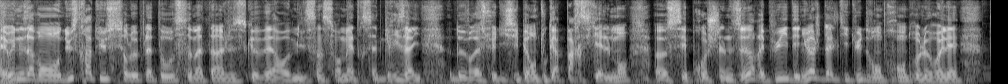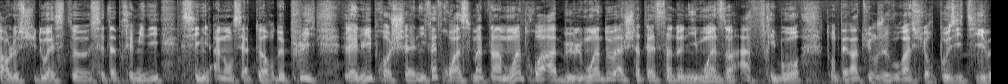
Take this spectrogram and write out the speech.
Et oui, nous avons du stratus sur le plateau ce matin jusque vers 1500 mètres. Cette grisaille devrait se dissiper, en tout cas partiellement euh, ces prochaines heures. Et puis des nuages d'altitude vont prendre le relais par le sud-ouest euh, cet après-midi, signe annonciateur de pluie. La nuit prochaine, il fait froid ce matin, moins 3 à Bulle, moins 2 à Châtel-Saint-Denis, moins 1 à Fribourg. Température, je vous rassure, positive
